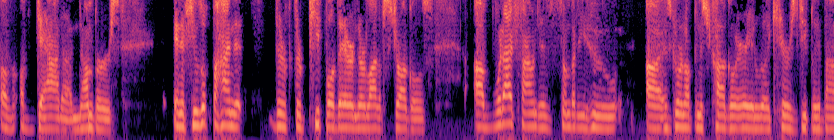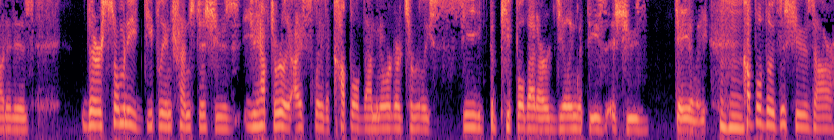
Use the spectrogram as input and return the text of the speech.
of, of data, numbers. And if you look behind it, there, there are people there and there are a lot of struggles. Uh, what I found is somebody who uh, has grown up in the Chicago area and really cares deeply about it is there are so many deeply entrenched issues. You have to really isolate a couple of them in order to really see the people that are dealing with these issues daily. Mm-hmm. A couple of those issues are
